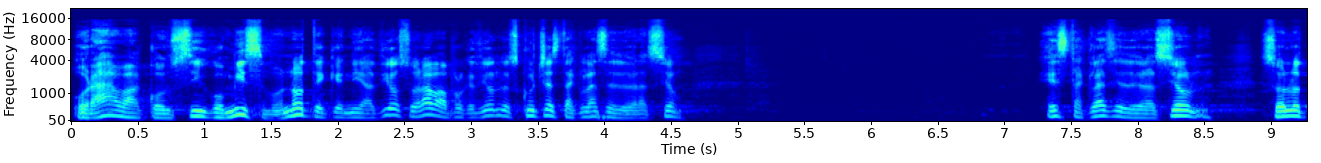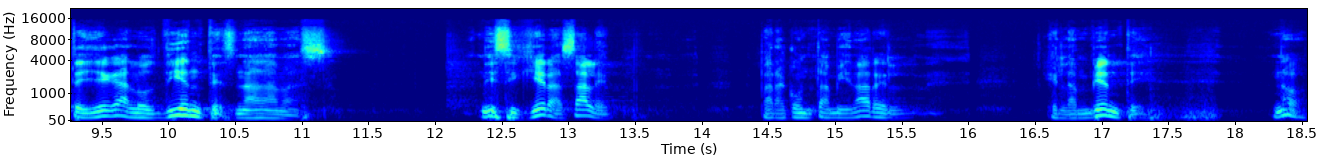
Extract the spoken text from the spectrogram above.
oraba consigo mismo. Note que ni a Dios oraba porque Dios no escucha esta clase de oración. Esta clase de oración solo te llega a los dientes nada más. Ni siquiera sale para contaminar el, el ambiente. No.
